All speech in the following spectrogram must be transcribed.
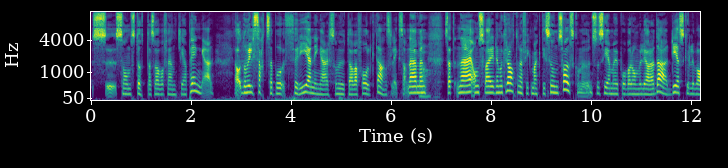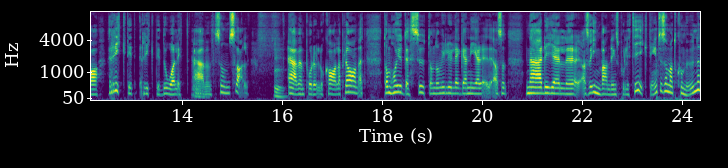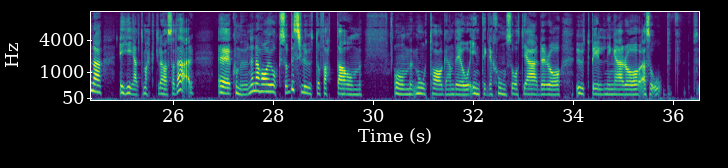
som stöttas av offentliga pengar. Ja, de vill satsa på föreningar som utövar folkdans liksom. Nej men, Ja. så att nej, om Sverigedemokraterna fick makt i Sundsvalls kommun så ser man ju på vad de vill göra där. Det skulle vara riktigt, riktigt dåligt även för Sundsvall. Mm. Även på det lokala planet. De har ju dessutom, de vill ju lägga ner, alltså när det gäller alltså invandringspolitik, det är inte som att kommunerna är helt maktlösa där. Eh, kommunerna har ju också beslut att fatta om, om mottagande och integrationsåtgärder och utbildningar och alltså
